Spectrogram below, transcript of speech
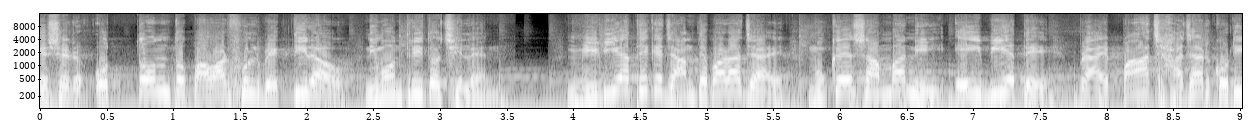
দেশের অত্যন্ত পাওয়ারফুল ব্যক্তিরাও নিমন্ত্রিত ছিলেন। মিডিয়া থেকে জানতে পারা যায়, মুকেশ আম্বানি এই বিয়েতে প্রায় পাঁচ হাজার কোটি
